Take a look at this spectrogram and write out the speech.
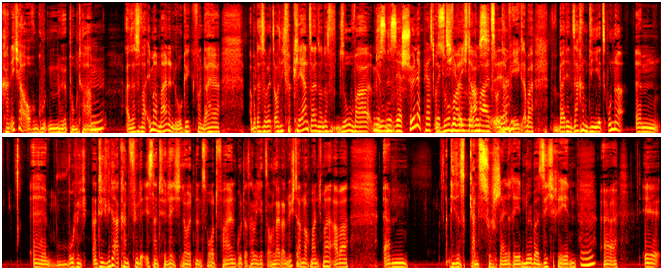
kann ich ja auch einen guten Höhepunkt haben. Mhm. Also das war immer meine Logik, von daher, aber das soll jetzt auch nicht verklärend sein, sondern das so war. Mir so, ist eine sehr schöne Perspektive. So war ich damals das, unterwegs. Ja. Aber bei den Sachen, die jetzt unter, ähm, äh, wo ich mich natürlich wiedererkannt fühle, ist natürlich Leuten ins Wort fallen. Gut, das habe ich jetzt auch leider nüchtern noch manchmal, aber ähm, dieses ganz zu schnell reden, nur über sich reden, mhm. äh, äh,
